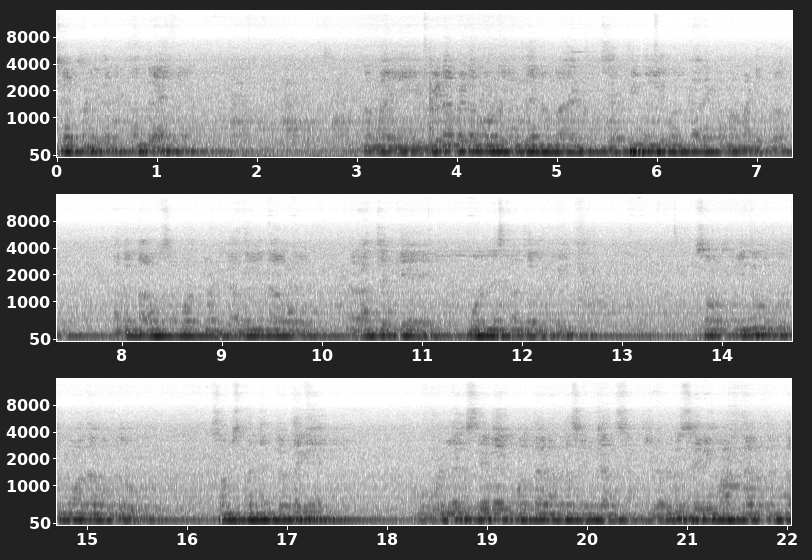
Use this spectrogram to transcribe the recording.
ಸೇರ್ಕೊಂಡಿದ್ದಾರೆ ಅಂದರೆ ನಮ್ಮ ಈ ವೀಣಾ ಮೇಡಮ್ ಅವರು ಹಿಂದೆ ನಮ್ಮ ಜಪ್ಪಿನಲ್ಲಿ ಒಂದು ಕಾರ್ಯಕ್ರಮ ಮಾಡಿದ್ರು. ಅದನ್ನು ನಾವು ಸಪೋರ್ಟ್ ಮಾಡಿದ್ವಿ. ಅದರಲ್ಲಿ ನಾವು ರಾಜ್ಯಕ್ಕೆ ಮೂರನೇ ಸ್ಥಾನದಲ್ಲಿದ್ವಿ. ಸೊ ಇದು ಉತ್ತಮವಾದ ಒಂದು ಸಂಸ್ಥೆ ಜೊತೆಗೆ ಒಳ್ಳೆಯ ಸೇವೆ ಕೊಡ್ತಾ ಇರೋಂಥ ಸೆಂಟ್ ಜಾನ್ಸ್ ಇವೆರಡೂ ಸೇರಿ ಮಾಡ್ತಾ ಇರೋದ್ರಿಂದ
